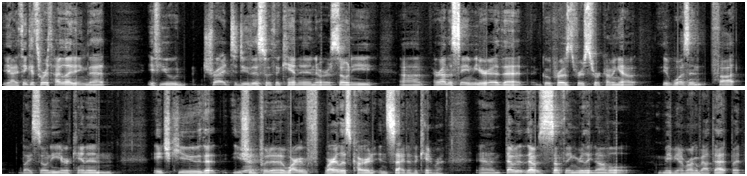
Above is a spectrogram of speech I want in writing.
Yeah, I think it's worth highlighting that if you tried to do this with a Canon or a Sony uh, around the same era that GoPros first were coming out, it wasn't thought by Sony or Canon HQ that you yeah. should put a wire, wireless card inside of a camera, and that was that was something really novel. Maybe I'm wrong about that, but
